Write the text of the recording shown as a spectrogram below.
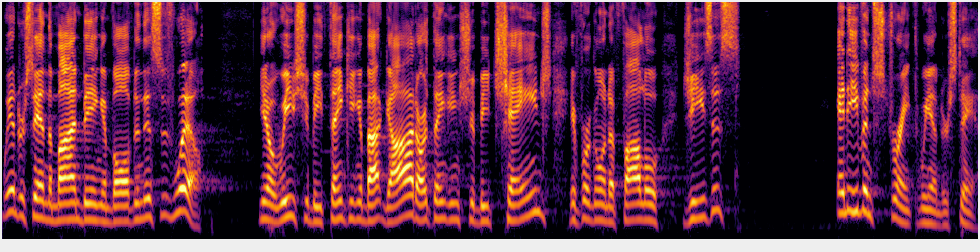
We understand the mind being involved in this as well. You know, we should be thinking about God. Our thinking should be changed if we're going to follow Jesus and even strength, we understand.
